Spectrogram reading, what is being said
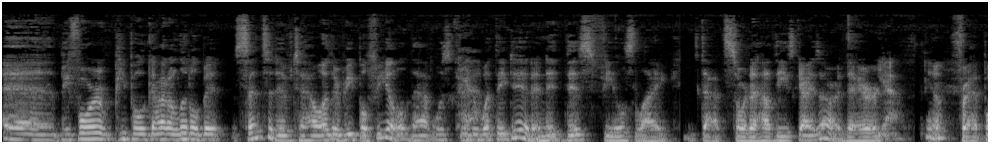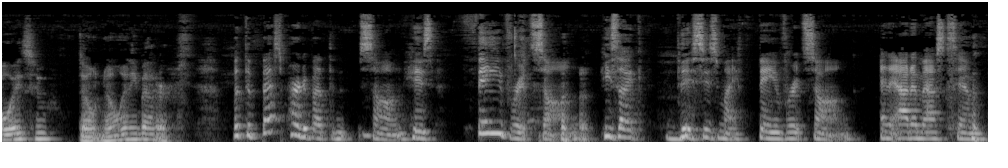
uh, before people got a little bit sensitive to how other people feel, that was kind Yeah. of what they did. And it, this feels like that's sort of how these guys are. They're, yeah you know, frat boys who don't know any better. But the best part about the song, his favorite song, he's like, This is my favorite song. And Adam asks him,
